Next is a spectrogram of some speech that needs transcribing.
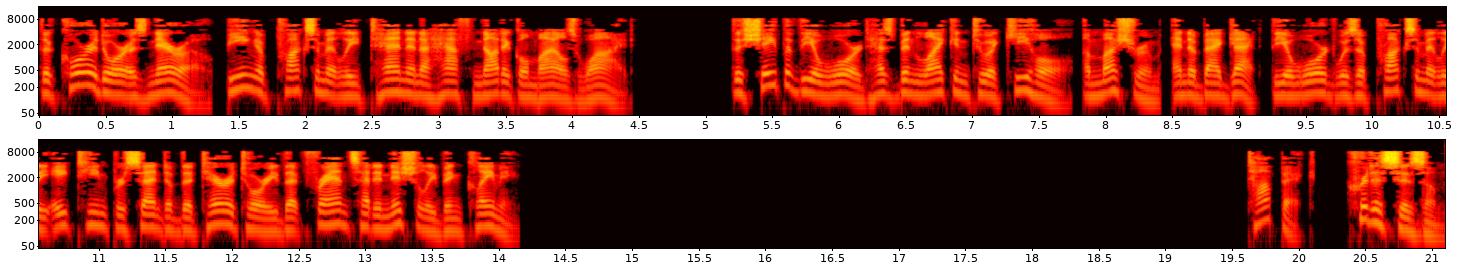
The corridor is narrow, being approximately 10 and a half nautical miles wide. The shape of the award has been likened to a keyhole, a mushroom, and a baguette. The award was approximately 18% of the territory that France had initially been claiming. Criticism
